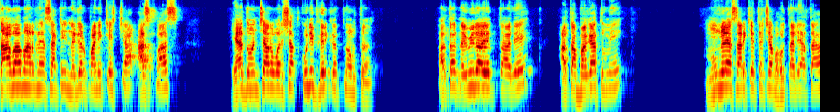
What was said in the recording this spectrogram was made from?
ताबा मारण्यासाठी नगरपालिकेच्या आसपास या दोन चार वर्षात कुणी फिरकत नव्हतं. आता नवीन आयुक्त आले. आता बघा तुम्ही. मुंगळ्यासारखे त्याच्या भोवताली आता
